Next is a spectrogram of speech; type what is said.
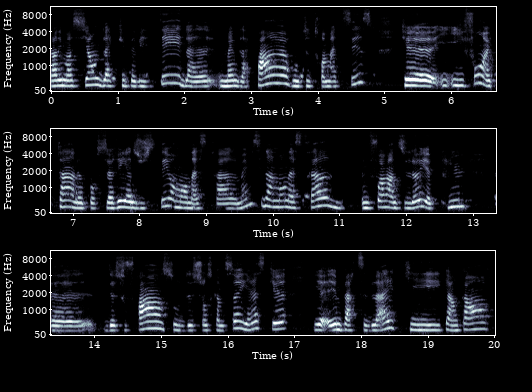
dans l'émotion de la culpabilité, même de la peur ou du traumatisme, qu'il faut un temps pour se réajuster au monde astral. Même si dans le monde astral, une fois rendu là, il n'y a plus euh, de souffrance ou de choses comme ça, il reste que il y a une partie de l'être qui, qui a encore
